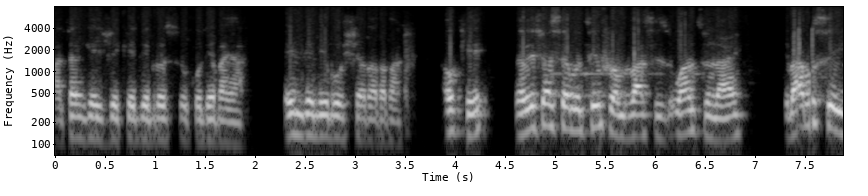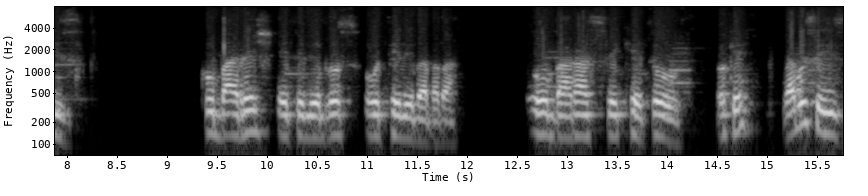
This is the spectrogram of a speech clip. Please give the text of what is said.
Atange jekete broso ko debaya. Ende debo baba. Okay. Revelation 17 from verses 1 to 9. The Bible says, etelebros o. O. Okay. The Bible says,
